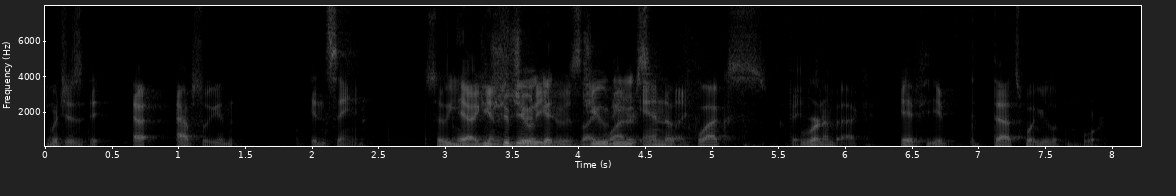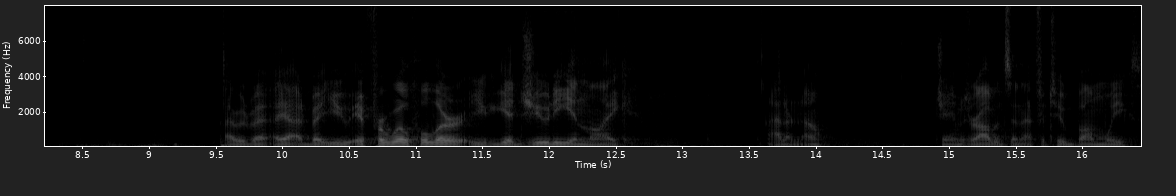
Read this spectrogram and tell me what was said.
which is absolutely insane. So Yeah, you against should be able to get who's, like, Jeudy and a like, flex 50. running back if if that's what you're looking for. I would bet. Yeah, I'd bet you. If for Will Fuller, you could get Jeudy in like, I don't know, James Robinson after two bum weeks.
